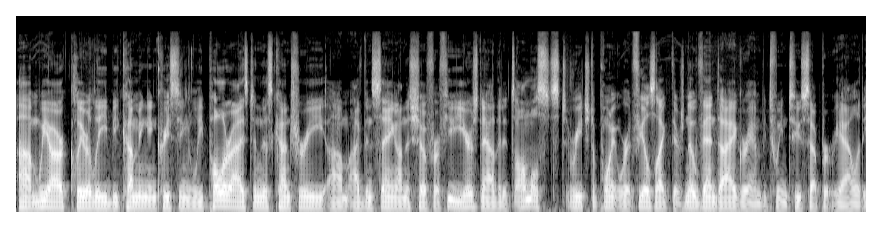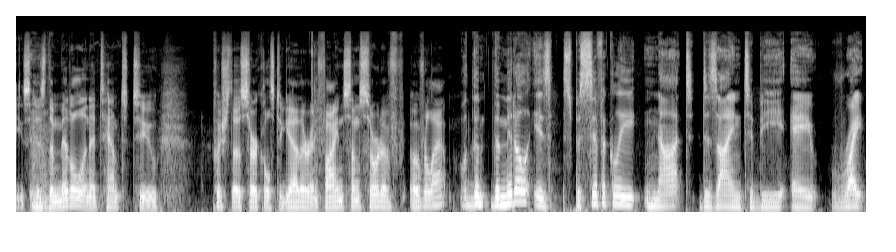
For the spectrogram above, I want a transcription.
Um, we are clearly becoming increasingly polarized in this country. Um, I've been saying on the show for a few years now that it's almost reached a point where it feels like there's no Venn diagram between two separate realities. Mm-hmm. Is the middle an attempt to push those circles together and find some sort of overlap? Well, the the middle is specifically not designed to be a right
